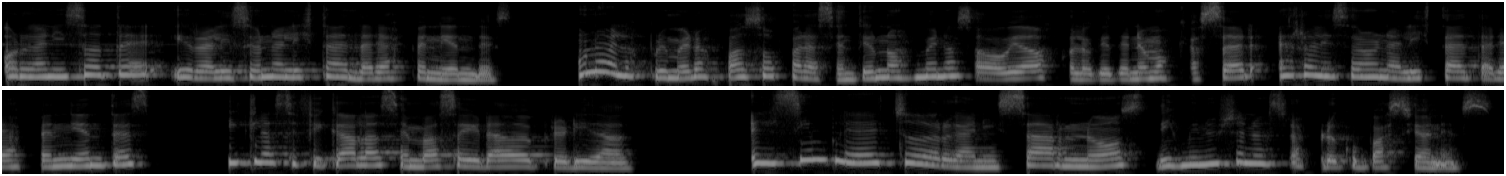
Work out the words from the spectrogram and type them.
Organízate y realiza una lista de tareas pendientes. Uno de los primeros pasos para sentirnos menos agobiados con lo que tenemos que hacer es realizar una lista de tareas pendientes y clasificarlas en base a grado de prioridad. El simple hecho de organizarnos disminuye nuestras preocupaciones.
